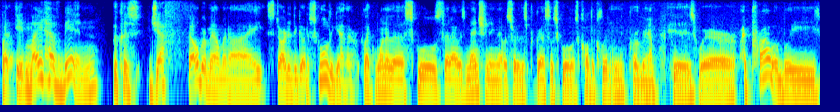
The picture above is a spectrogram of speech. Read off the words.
But it might have been because Jeff Felberbaum and I started to go to school together. Like one of the schools that I was mentioning that was sort of this progressive school, it's called the Clinton program, is where I probably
